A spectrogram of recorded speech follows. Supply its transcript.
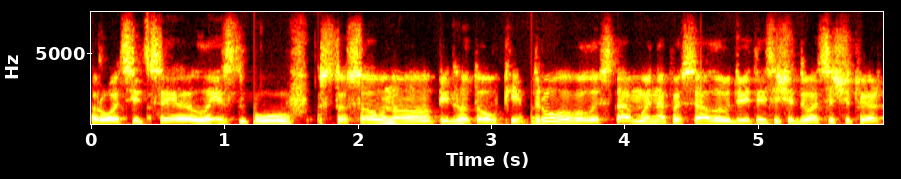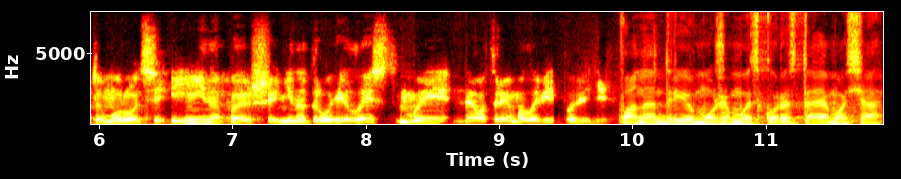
році. Це лист був стосовно підготовки. Другого листа ми написали у 2024 році. І ні на перший, ні на другий лист ми не отримали відповіді. Пане Андрію, може, ми скористаємося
